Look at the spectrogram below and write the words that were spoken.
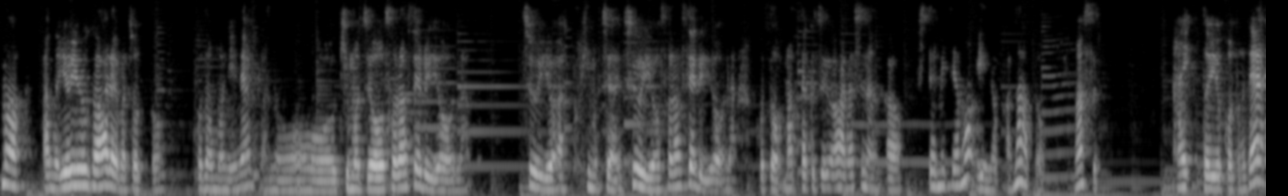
まあ、あの余裕があればちょっと子供にね、あのー、気持ちをそらせるような注意をあ気持ち注意をそらせるようなこと全く違う話なんかをしてみてもいいのかなと思います。はい。ということで、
